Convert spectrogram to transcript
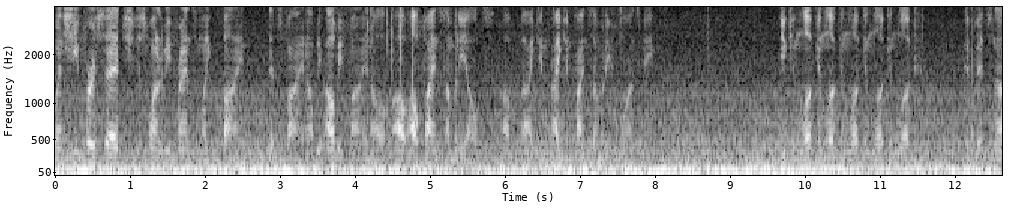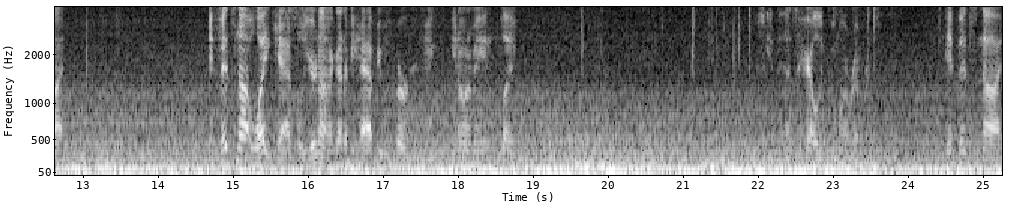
when she first said she just wanted to be friends, I'm like, fine, it's fine. I'll be I'll be fine. I'll I'll, I'll find somebody else. I'll, I can I can find somebody who wants me. You can look and look and look and look and look. If it's not if it's not White Castle, you're not going to be happy with Burger King. You know what I mean? Like That's a Harold and Kumar reference. If it's not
